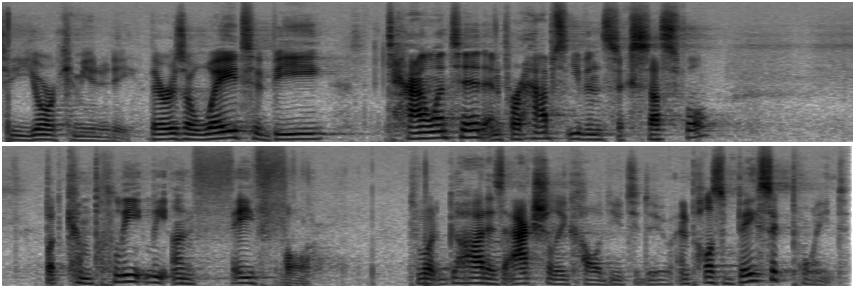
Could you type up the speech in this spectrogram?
to your community. There is a way to be talented and perhaps even successful, but completely unfaithful to what God has actually called you to do. And Paul's basic point,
